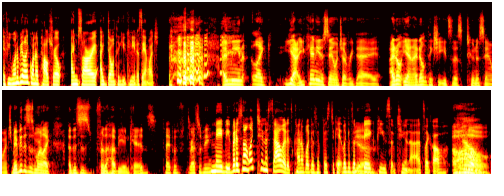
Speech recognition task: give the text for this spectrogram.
if you want to be like Gwyneth Paltrow, I'm sorry, I don't think you can eat a sandwich. I mean, like, yeah, you can't eat a sandwich every day. I don't, yeah, and I don't think she eats this tuna sandwich. Maybe this is more like uh, this is for the hubby and kids type of recipe. Maybe, but it's not like tuna salad. It's kind of like a sophisticated, like it's a Yeah. big piece of tuna. It's like, oh, you Oh, know.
